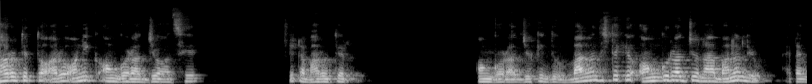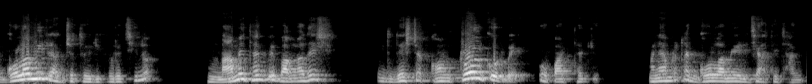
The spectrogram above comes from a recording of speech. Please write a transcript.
ভারতের তো আরও অনেক অঙ্গরাজ্য আছে। সেটা ভারতের অঙ্গরাজ্য, কিন্তু বাংলাদেশটাকে অঙ্গরাজ্য না বানালেও একটা গোলামীর রাজ্য তৈরি করেছিল। নামে থাকবে বাংলাদেশ, কিন্তু দেশটা কন্ট্রোল করবে ওপার থেকে। মানে আমরা একটা গোলামের জাতি থাকব।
